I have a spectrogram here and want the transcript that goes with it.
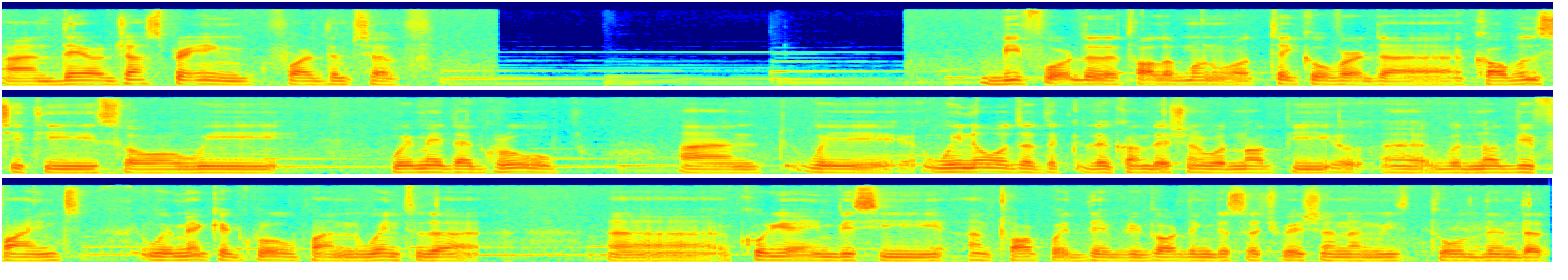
and they are just praying for themselves. Before the Taliban would take over the Kabul city, so we, we made a group and we we know that the, the condition would not be uh, would not be fine. We make a group and went to the uh, Korea embassy and talked with them regarding the situation, and we told them that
